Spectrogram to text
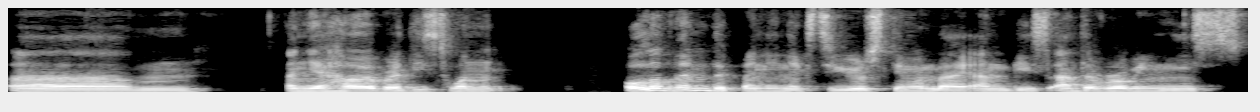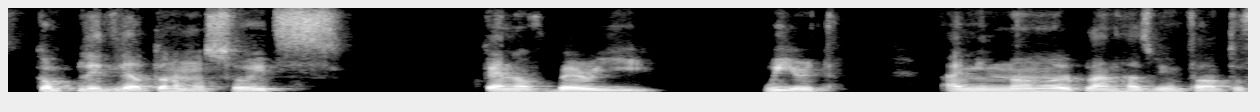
Um, and yeah, however, this one, all of them depend on exterior stimuli, and this anther-rubbing is completely autonomous, so it's kind of very weird. I mean, none other plant has been found to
